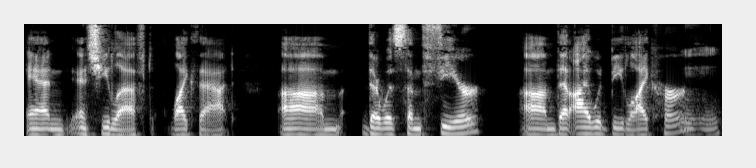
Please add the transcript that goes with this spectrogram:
and and she left like that um, there was some fear um, that i would be like her Mhm.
